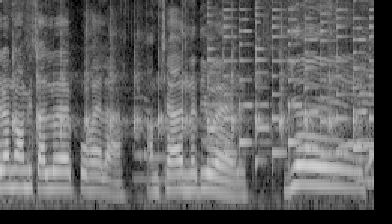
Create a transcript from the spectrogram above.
मित्रांनो आम्ही चाललो आहे पोहायला. आमच्या नदीवर. ये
